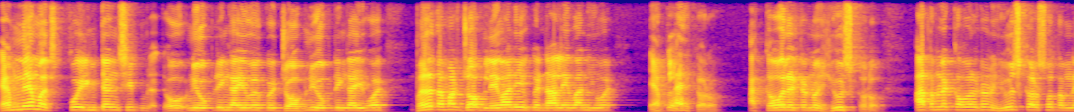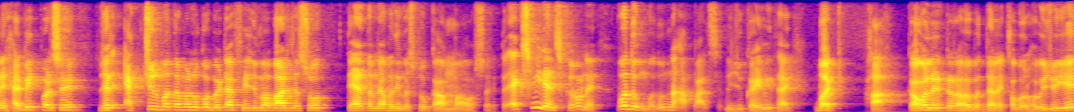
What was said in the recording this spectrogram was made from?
એમને એમ જ કોઈ ઇન્ટર્નશીપની ઓપનિંગ આવી હોય, કોઈ જોબની ઓપનિંગ આવી હોય ભલે તમારે જોબ લેવાની હોય કે ના લેવાની હોય એપ્લાય કરો. આ કવર લેટરનો યુઝ કરો. આ તમને કવર લેટરનો યુઝ કરશો, તમને હેબિટ પડશે. જ્યારે એકચ્યુઅલમાં તમે લોકો બેટા ફિલ્ડમાં બહાર જશો, ત્યારે તમને આ બધી વસ્તુ કામમાં આવશે. તો એક્સપિરિયન્સ કરો ને, વધુમાં વધુ ના પાડશે. બીજું કંઈ નહીં થાય. બટ હા કવર લેટર હવે બધાને ખબર હોવી જોઈએ.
